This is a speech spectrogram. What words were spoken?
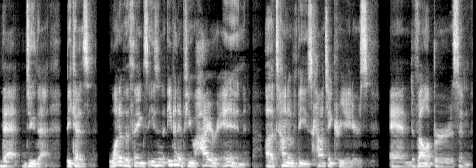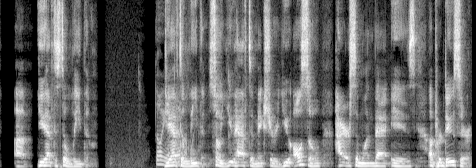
that do that. Because one of the things even even if you hire in a ton of these content creators and developers and um, you have to still lead them. Oh yeah, you have definitely. to lead them. So you have to make sure you also hire someone that is a producer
